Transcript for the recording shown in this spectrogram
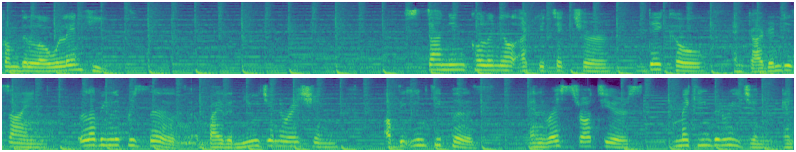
from the lowland heat. Stunning colonial architecture, deco, and garden design lovingly preserved by the new generation of the innkeepers and restaurateurs making the region an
